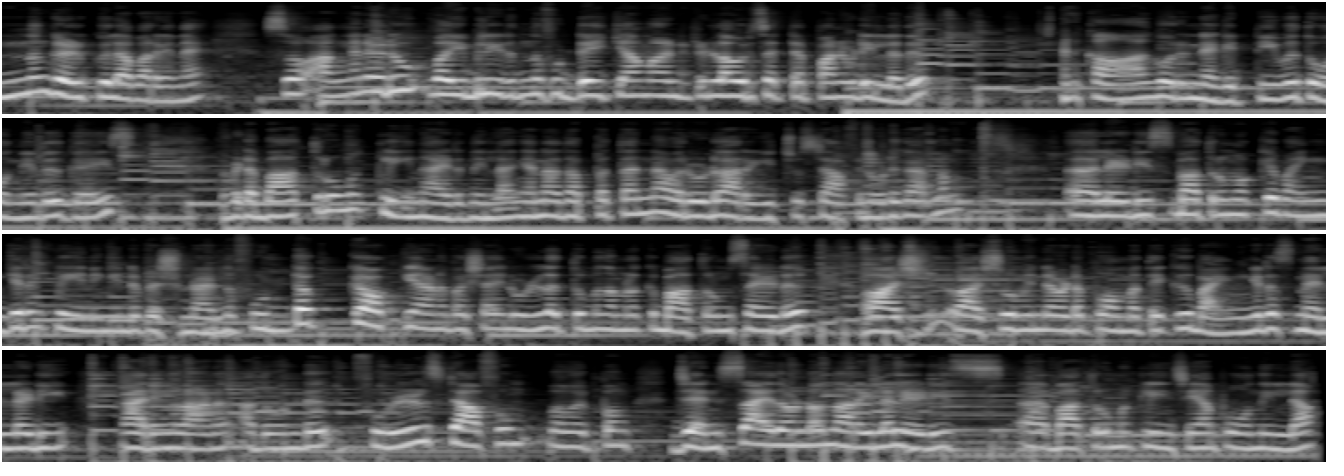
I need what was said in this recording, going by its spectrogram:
ഒന്നും കേൾക്കില്ല പറയുന്നത് സോ അങ്ങനെ ഒരു വൈബിൽ ഇരുന്ന് ഫുഡ് കഴിക്കാൻ വേണ്ടിയിട്ടുള്ള ഒരു സെറ്റപ്പാണ് ഇവിടെ ഉള്ളത്. എനിക്ക് ആകെ ഒരു നെഗറ്റീവ് തോന്നിയത് ഗൈസ് ഇവിടെ ബാത്റൂം ക്ലീൻ ആയിരുന്നില്ല. ഞാൻ അതപ്പം തന്നെ അവരോട് അറിയിച്ചു സ്റ്റാഫിനോട് കാരണം ലേഡീസ് ബാത്റൂമൊക്കെ ഭയങ്കര ക്ലീനിങ്ങിന്റെ പ്രശ്നമുണ്ടായിരുന്നു. ഫുഡൊക്കെ ഓക്കെയാണ് പക്ഷേ അതിന്റെ ഉള്ളിലെത്തുമ്പോൾ നമുക്ക് ബാത്റൂം സൈഡ് വാഷ് വാഷ്റൂമിന്റെ അവിടെ പോകുമ്പോഴത്തേക്ക് ഭയങ്കര സ്മെല്ലടി കാര്യങ്ങളാണ്. അതുകൊണ്ട് ഫുൾ സ്റ്റാഫും ഇപ്പം ജെൻസ് ആയതുകൊണ്ടൊന്നും അറിയില്ല. ലേഡീസ് ബാത്റൂം ക്ലീൻ ചെയ്യാൻ പോകുന്നില്ല.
